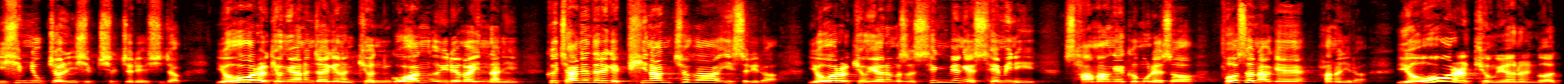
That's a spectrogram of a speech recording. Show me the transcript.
26절 27절의 시작. 여호와를 경외하는 자에게는 견고한 의뢰가 있나니 그 자녀들에게 피난처가 있으리라. 여호와를 경외하는 것은 생명의 세민이 사망의 그물에서 벗어나게 하느니라. 여호와를 경외하는 것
